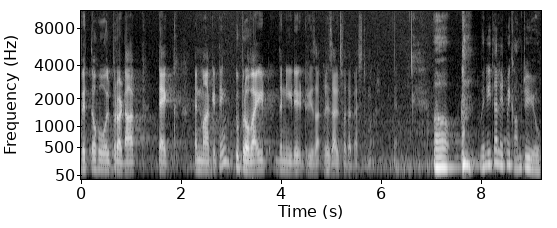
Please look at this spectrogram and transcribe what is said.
with the whole product, tech, and marketing to provide the needed resu results for the customer. Yeah. Uh, Vinita, let me come to you.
